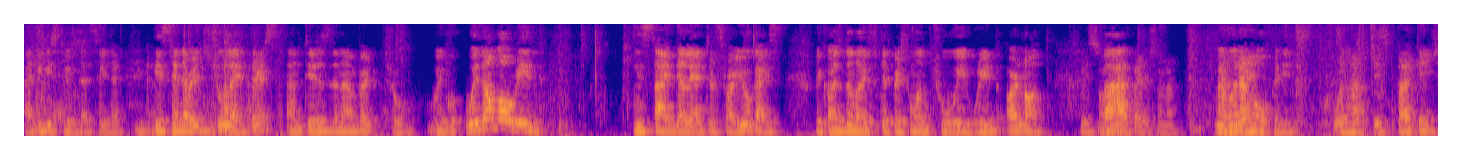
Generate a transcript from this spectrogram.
I think it's Steve that said that. He sent already two letters, and this is the number two. We go, we don't go read inside the letter for you guys because we don't know if the person want to read or not. It's But personal. We're And gonna open it. We have this package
